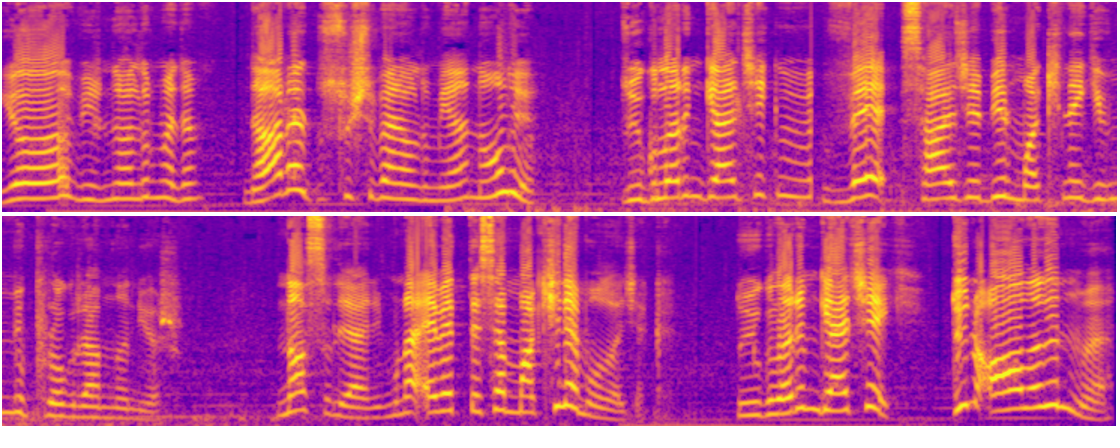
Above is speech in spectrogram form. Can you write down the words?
Yo birini öldürmedim. Ne ara suçlu ben oldum ya? Ne oluyor? Duyguların gerçek mi ve sadece bir makine gibi mi programlanıyor? Nasıl yani? Buna evet desem makine mi olacak? Duygularım gerçek. Dün ağladın mı?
